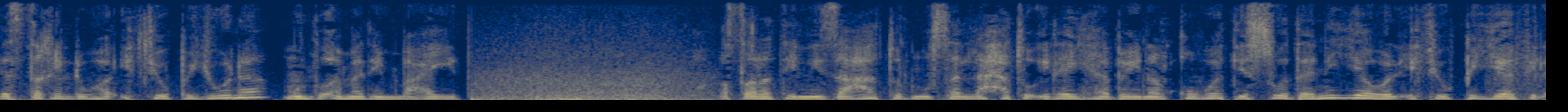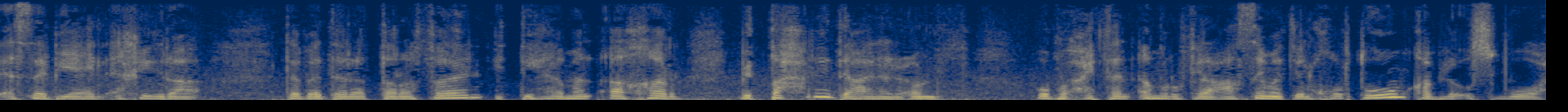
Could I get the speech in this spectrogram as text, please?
يستغلها إثيوبيون منذ أمد بعيد. وصلت النزاعات المسلحة إليها بين القوات السودانية والإثيوبية في الأسابيع الأخيرة. تبادل الطرفان اتهام الآخر بالتحريض على العنف وبحث الأمر في العاصمة الخرطوم قبل أسبوع.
